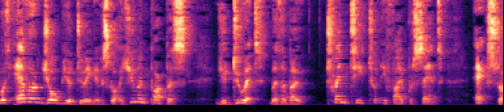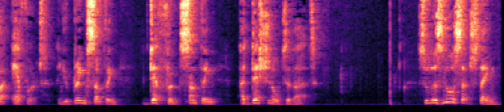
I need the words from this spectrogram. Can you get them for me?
whatever job you're doing, if it's got a human purpose, you do it with about 20, 25% extra effort. And you bring something different, something additional to that. So there's no such thing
